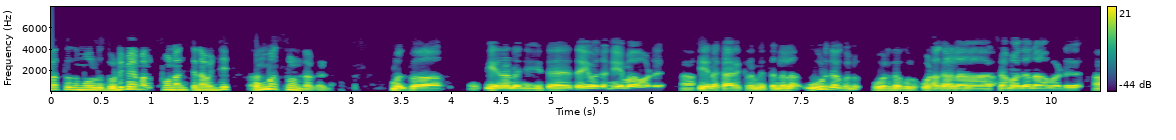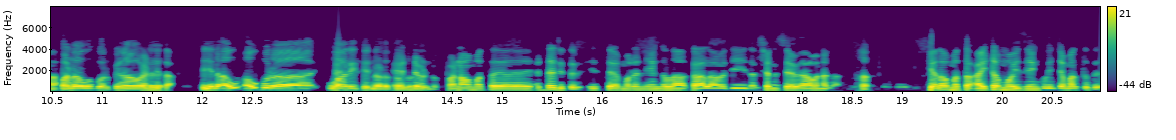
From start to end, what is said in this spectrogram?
ಬತ್ತದ ಮೂಲ ದುಡಿಮೆ ಮಲ್ಪುನ ಅಂಚಿನ ಒಂಜಿ ಹುಮ್ಮಸ್ಸು ಉಂಡಗಳ ಮುಲ್ಪ ಏನನ್ನ ದೈವದ ನೇಮ ಅವಡೆ ಏನ ಕಾರ್ಯಕ್ರಮ ಇತ್ತನಲ್ಲ ಊರ್ದಗುಲು. ಊರ್ದಗುಲು ಸಮಾಧಾನ ಅವಡ್. ಪಣವು ಕೊರ್ಪಿನ ಅವಡ್ ಏನ ಅವು ಅವು ಪೂರ ವಾ ರೀತಿ ಎಡ್ಡೆ ನಡತೊಂದು ಉಂಡು ಪಣ ಮತ್ತೆ ಎಡ್ಡೆ ರೀತಿ ಇತ್ತೆ ಮರನಿ ಎಂಗಲ ಕಾಲಾವಧಿ ದರ್ಶನ ಸೇವೆ ಅವನಗ. ಕೆಲವು ಮತ್ತೆ ಐಟಮ್ ವೈಸ್ ಎಂಕ್ಲು ಇಂಚ ಮಲ್ತದೆ.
